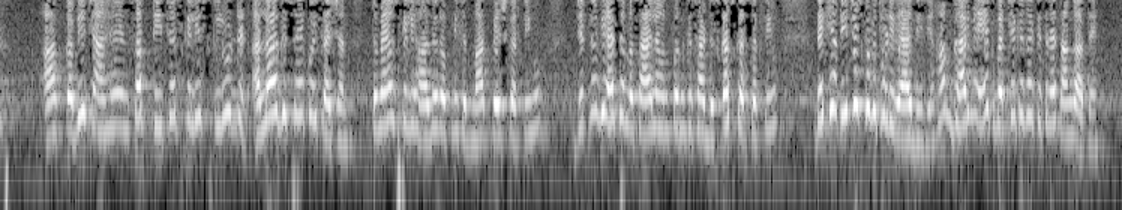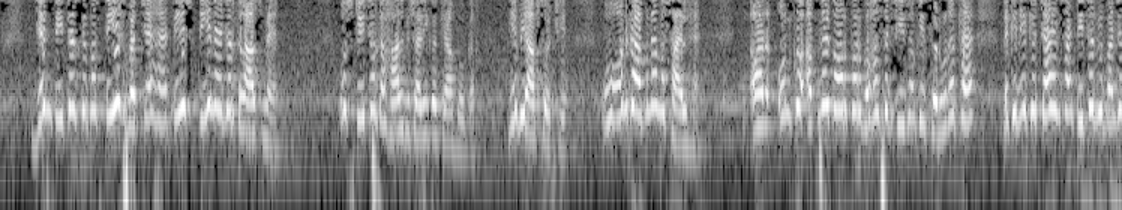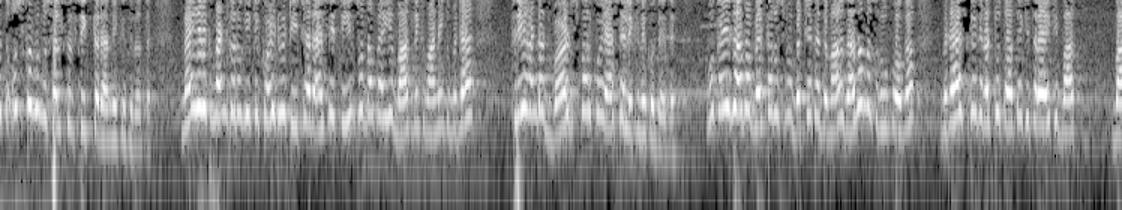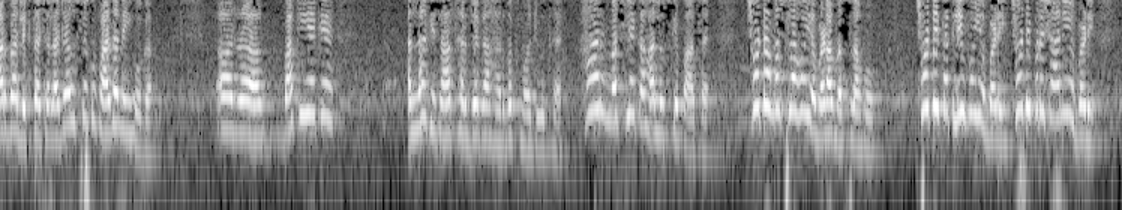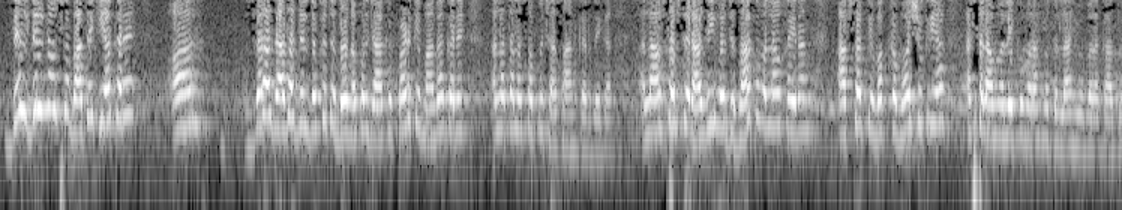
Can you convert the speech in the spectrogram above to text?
آپ کبھی چاہیں ان سب ٹیچرز کے لیے اسکلوڈیڈ الگ سے کوئی سیشن تو میں اس کے لیے حاضر اپنی خدمات پیش کرتی ہوں۔ جتنے بھی ایسے مسائل ہیں ان پر ان کے ساتھ ڈسکس کر سکتی ہوں۔ دیکھیے ٹیچرز کو بھی تھوڑی رعایت دیجیے۔ ہم گھر میں ایک بچے کے ساتھ کتنے تنگ آتے ہیں۔ جن ٹیچرز کے پاس تیس بچے ہیں، تیس ٹین ایجر کلاس میں اس ٹیچر کا حال بچاری کا کیا ہوگا؟ یہ بھی آپ سوچیے وہ ان کا اپنے مسائل ہیں۔ اور ان کو اپنے طور پر بہت سی چیزوں کی ضرورت ہے، لیکن یہ کہ چاہے انسان ٹیچر بھی بن جائے تو اس کو بھی مسلسل سیکھتے رہنے کی ضرورت ہے۔ میں یہ ریکمینڈ کروں گی کہ کوئی بھی ٹیچر ایسی تین سو دفعہ یہ بات لکھوانے کے بجائے تھری ہنڈریڈ ورڈز پر کوئی ایسے لکھنے کو دے دے۔ وہ کہیں زیادہ بہتر اس میں بچے کا دماغ زیادہ مصروف ہوگا، بجائے اس کے کہ رٹو توتے کی طرح ایک ہی بات بار بار لکھتا چلا جائے، اس سے کوئی فائدہ نہیں ہوگا۔ اور باقی یہ کہ اللہ کی ذات ہر جگہ ہر وقت موجود ہے، ہر مسئلے کا حل اس کے پاس ہے۔ چھوٹا مسئلہ ہو یا بڑا مسئلہ ہو، چھوٹی تکلیف ہو یا بڑی، چھوٹی پریشانی ہو بڑی، دل دل میں اس سے باتیں کیا کریں اور ذرا زیادہ دل دکھے تو دو نفل جا کے پڑھ کے مانگا کریں۔ اللہ تعالیٰ سب کچھ آسان کر دے گا۔ اللہ آپ سب سے راضی ہو۔ جزاکم اللہ خیرن آپ سب کے وقت کا بہت شکریہ۔ السلام علیکم و اللہ وبرکاتہ۔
